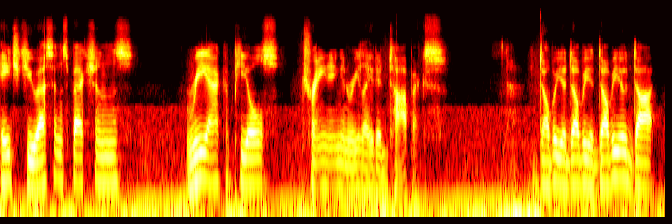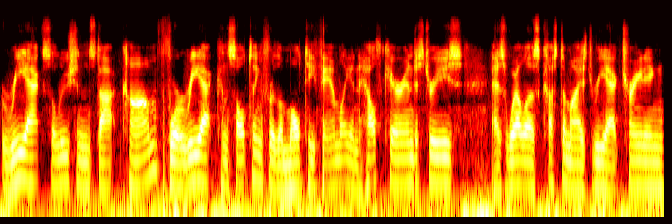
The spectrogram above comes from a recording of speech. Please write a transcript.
HQS inspections, REAC appeals, training, and related topics www.reacsolutions.com for REAC consulting for the multifamily and healthcare industries, as well as customized REAC training.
